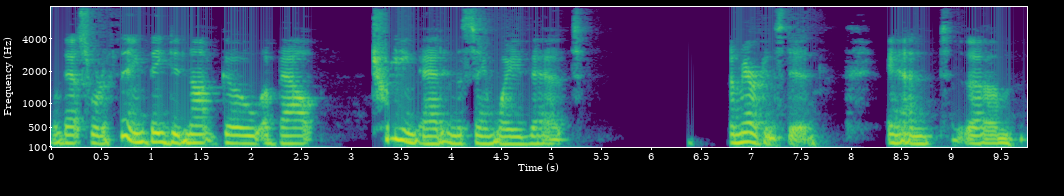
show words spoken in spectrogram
or that sort of thing. They did not go about treating that in the same way that Americans did. And, um,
